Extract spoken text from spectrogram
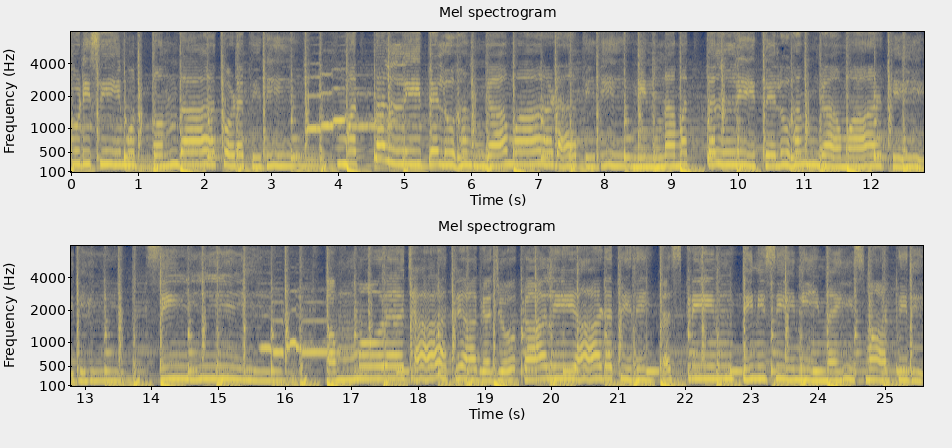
ಕುಡಿಸಿ ಮುತ್ತೊಂದ ಕೊಡತಿದಿ ಮತ್ತಲ್ಲಿ ತೆಲು ಹಂಗ ಮಾಡತಿದಿ ನಿನ್ನ ಮತ್ತಲ್ಲಿ ತೆಲು ಹಂಗ ಜಾತ್ರ್ಯಾಗ ಜೋಕಾಲಿ ಆಡತಿದಿ ಸ್ಕ್ರೀನ್ ತಿನಿಸಿ ನೀ ನೈಸ್ ಮಾಡ್ತಿದಿ.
